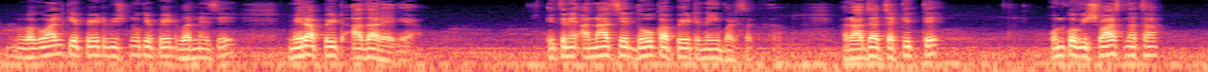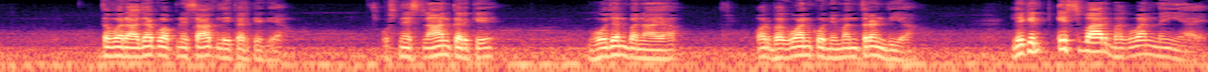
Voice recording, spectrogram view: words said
भगवान के पेट, विष्णु के पेट भरने से मेरा पेट आधा रह गया। इतने अनाज से दो का पेट नहीं भर सकता। राजा चकित थे। उनको विश्वास न था, तब वह राजा को अपने साथ लेकर के गया। उसने स्नान करके भोजन बनाया और भगवान को निमंत्रण दिया। लेकिन इस बार भगवान नहीं आए।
